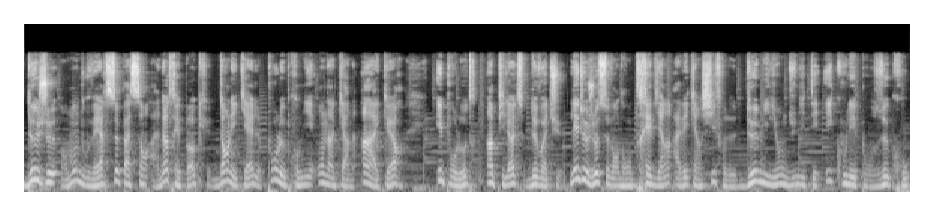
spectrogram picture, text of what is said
Deux jeux en monde ouvert se passant à notre époque, dans lesquels, pour le premier on incarne un hacker, et pour l'autre un pilote de voiture. Les deux jeux se vendront très bien avec un chiffre de 2 millions d'unités écoulées pour The Crew,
